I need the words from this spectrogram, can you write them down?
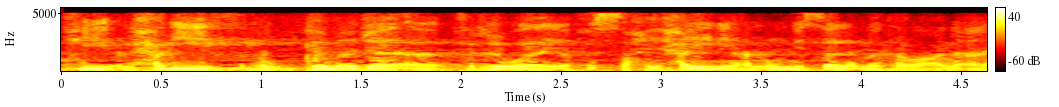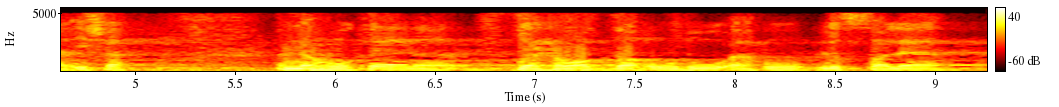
في الحديث أو كما جاء في الرواية في الصحيحين عن أم سلمة وعن عائشة أنه كان يتوضأ وضوءه للصلاة.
